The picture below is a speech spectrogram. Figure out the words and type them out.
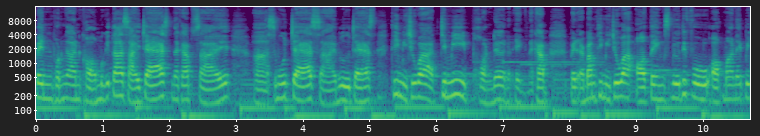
เป็นผลงานของมือกีตาร์สายแจ๊สนะครับสายสมูทแจ๊สสายบลูแจ๊สที่มีชื่อว่าจิมมี่พอนเดอร์นั่นเองนะครับ เป็นอัลบั้มที่มีชื่อว่า All Things Beautiful ออกมาในปี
